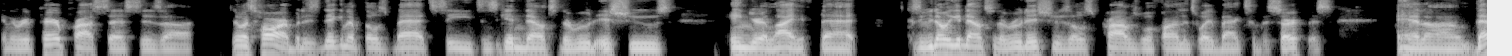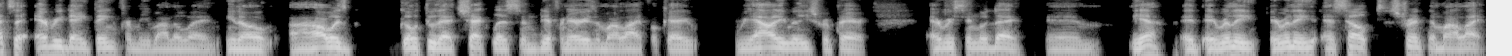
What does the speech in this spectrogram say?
and the repair process is uh, you know, it's hard, but it's digging up those bad seeds, it's getting down to the root issues in your life that because if you don't get down to the root issues, those problems will find its way back to the surface. And um, that's an everyday thing for me, by the way. You know, I always go through that checklist in different areas of my life. Okay, reality, release, repair, every single day. And yeah, it, it really, it really has helped strengthen my life.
